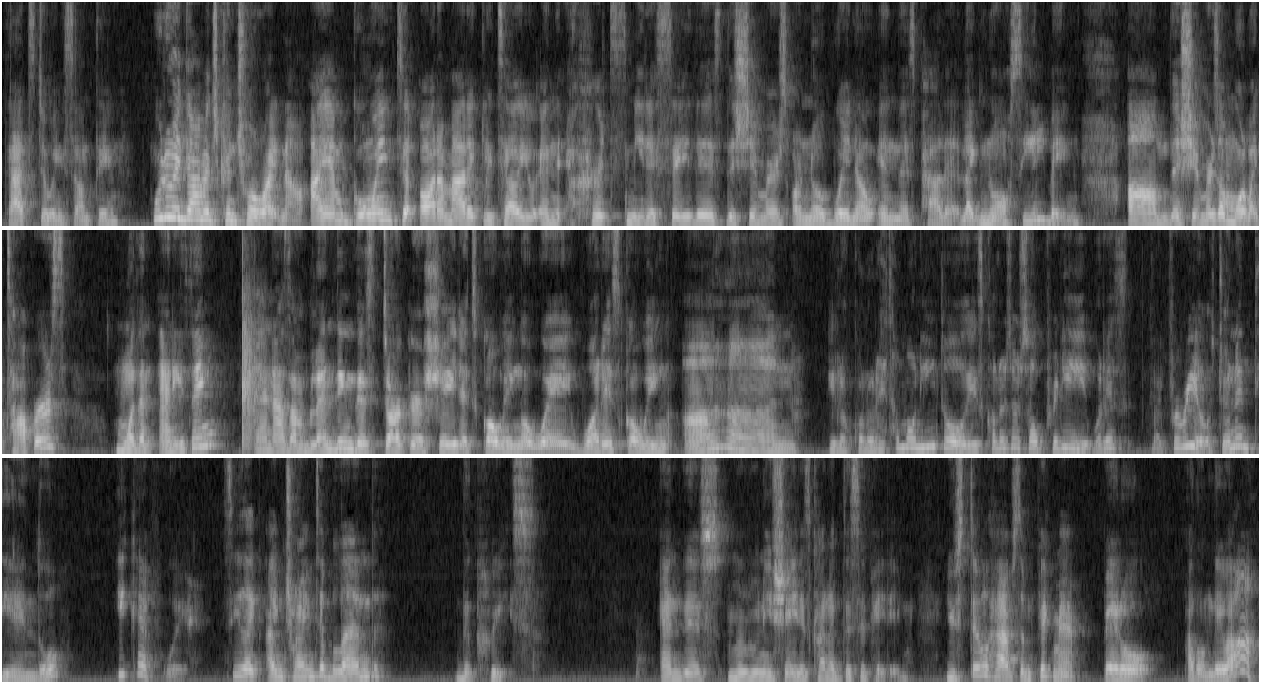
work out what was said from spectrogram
That's doing something. We're doing damage control right now. I am going to automatically tell you, and it hurts me to say this, the shimmers are no bueno in this palette. Like, no sirven. Um, the shimmers are more like toppers, more than anything. And as I'm blending this darker shade, it's going away. What is going on? Y los colores tan bonitos. These colors are so pretty. What is, like, for real? Yo no entiendo. ¿Y? See, like, I'm trying to blend the crease and this maroony shade is kind of dissipating. You still have some pigment, pero ¿a dónde va?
